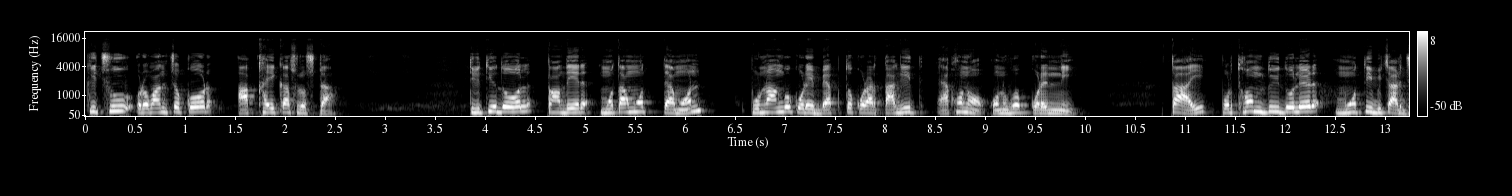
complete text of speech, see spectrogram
কিছু রোমাঞ্চকর আখ্যায়িকা স্রষ্টা। তৃতীয় দল তাঁদের মতামত তেমন পূর্ণাঙ্গ করে ব্যক্ত করার তাগিদ এখনও অনুভব করেননি। তাই প্রথম দুই দলের মতি বিচার্য।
